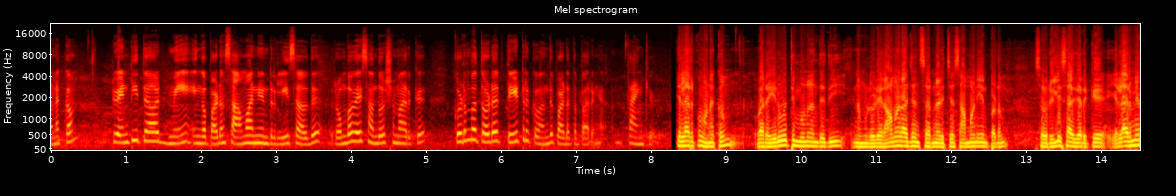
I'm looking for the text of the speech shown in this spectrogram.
வணக்கம். டுவெண்ட்டி தேர்ட் மே எங்கள் படம் சாமானியன் ரிலீஸ் ஆகுது. ரொம்பவே சந்தோஷமாக இருக்குது குடும்பத்தோட தேட்டருக்கு வந்து படத்தை பாருங்கள் தேங்க்யூ எல்லாருக்கும் வணக்கம். வர இருபத்தி மூணாந்தேதி நம்மளுடைய ராமராஜன் சார் நடித்த சாமானியன் படம். ஸோ ரிலீஸ் ஆக இருக்குது எல்லாருமே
